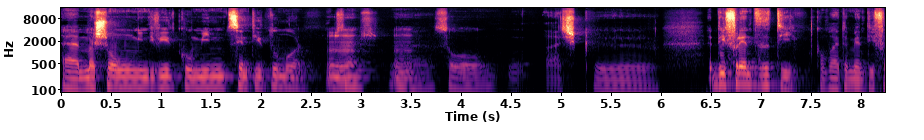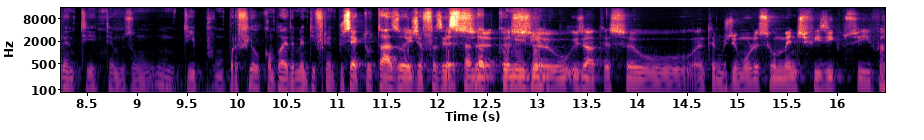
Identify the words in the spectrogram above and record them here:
Uh, mas sou um indivíduo com o mínimo de sentido de humor, percebes? Uh, sou, acho que, diferente de ti, completamente diferente de ti. Temos um, um tipo, um perfil completamente diferente. Por isso é que tu estás hoje a fazer stand-up esse comedian. é exato, esse é o, em termos de humor, eu sou o menos físico possível.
